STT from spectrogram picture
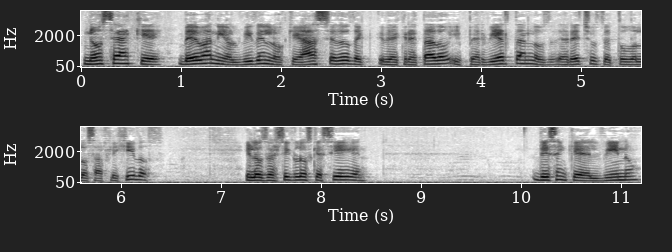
no sea que beban y olviden lo que ha sido decretado y perviertan los derechos de todos los afligidos. Y los versículos que siguen dicen que el vino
